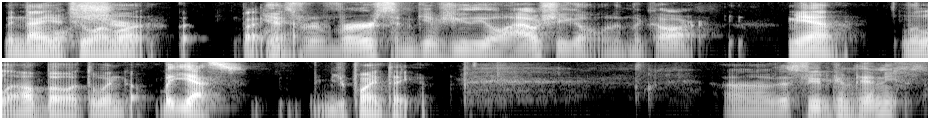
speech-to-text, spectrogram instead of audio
the nine or Well, two on sure. one. But, but yeah, hits reverse and gives you the old housey going in the car. yeah, little elbow at the window. But yes, your point taken. Uh, this feud continues.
